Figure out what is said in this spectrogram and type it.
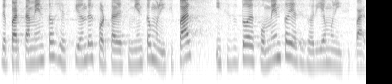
Departamento Gestión del Fortalecimiento Municipal, Instituto de Fomento y Asesoría Municipal.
